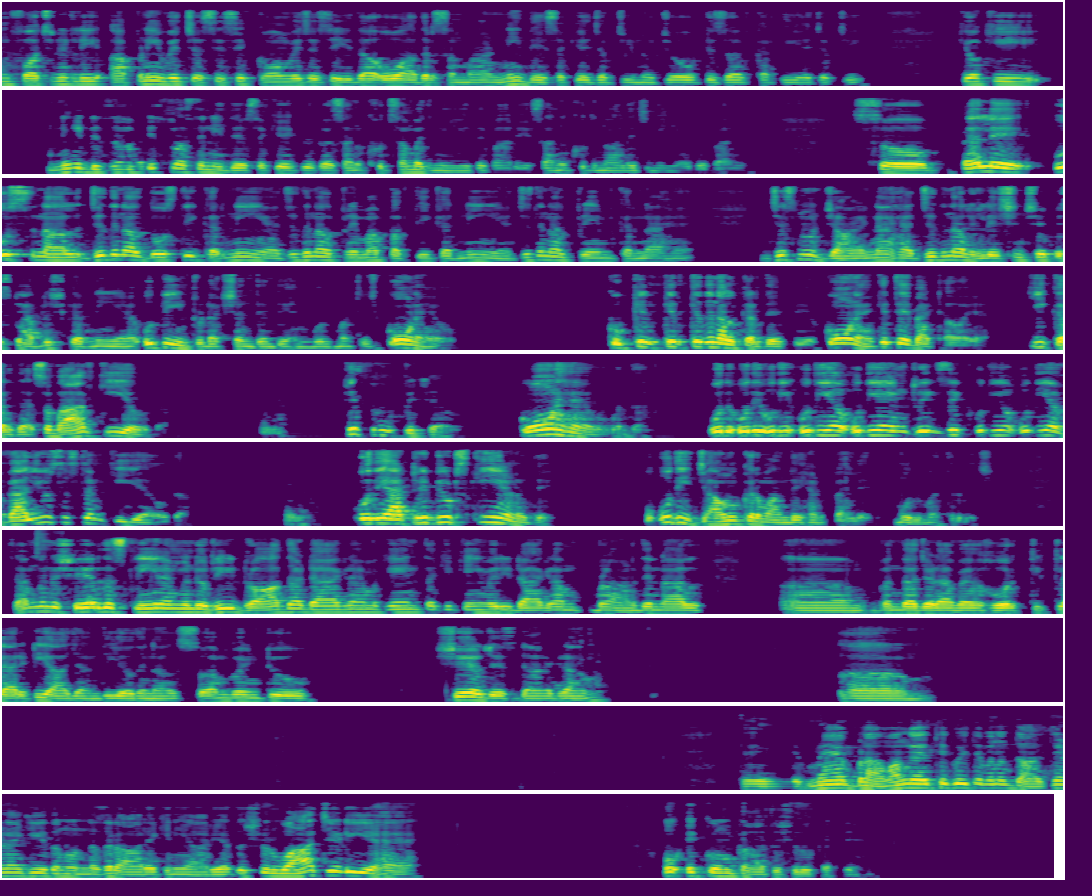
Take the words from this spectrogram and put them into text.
ਅਨਫੋਰਚੂਨੇਟਲੀ ਆਪਣੀ ਵਿੱਚ ਅਸੀਂ ਸਿੱਖ ਕੌਮ ਵਿੱਚ ਅਸੀਂ ਦਾ ਉਹ ਆਦਰ ਸਨਮਾਨ ਨਹੀਂ ਦੇ ਸਕੇ ਜਪਜੀ ਨੂੰ, ਜੋ ਡਿਜ਼ਰਵ ਕਰਦੀ ਹੈ ਜਪਜੀ ਕਿਉਂਕਿ ਨਹੀਂ ਡਿਜ਼ਰਵ ਇਸ ਵਾਸਤੇ ਨਹੀਂ ਦੇ ਸਕੇ ਕਿਉਂਕਿ ਸਾਨੂੰ ਖੁਦ ਸਮਝ ਨਹੀਂ ਇਹਦੇ ਬਾਰੇ, ਸਾਨੂੰ ਖੁਦ ਨੌਲੇਜ ਨਹੀਂ ਹੈ ਇਹਦੇ ਬਾਰੇ। ਸੋ ਪਹਿਲੇ ਉਸ ਨਾਲ, ਜਿਹਦੇ ਨਾਲ ਦੋਸਤੀ ਕਰਨੀ ਹੈ, ਜਿਹਦੇ ਨਾਲ ਪ੍ਰੇਮਾ ਭਗਤੀ ਕਰਨੀ ਹੈ, ਜਿਹਦੇ ਨਾਲ ਪ੍ਰੇਮ ਕਰਨਾ ਹੈ, ਜਿਸ ਨੂੰ ਜਾਣਨਾ ਹੈ, ਜਿਹਦੇ ਨਾਲ ਰਿਲੇਸ਼ਨਸ਼ਿਪ ਐਸਟੈਬਲਿਸ਼ ਕਰਨੀ ਹੈ, ਉਹਦੀ ਇੰਟਰੋਡਕਸ਼ਨ ਦਿੰਦੇ ਹਨ ਮੂਲ ਮੰਤਰ ਚ। ਕੌਣ ਹੈ ਉਹ? ਕੋ ਕਿਹਦੇ ਨਾਲ ਕਰਦੇ ਪਏ ਕੌਣ ਹੈ? ਕਿੱਥੇ ਬੈਠਾ ਹੋਇਆ? ਕੀ ਕਰਦਾ? ਹੈ ਸੁਭਾਅ ਕੀ ਹੈ ਉਹਦਾ? ਕਿਸ ਰੂਪ ਵਿੱਚ ਹੈ ਕੌਣ ਹੈ ਉਹ ਬੰਦਾ? ਉਹਦੇ ਉਹਦੇ ਉਹਦੀਆਂ ਉਹਦੀਆਂ ਇੰਟ੍ਰਿੰਸਿਕ ਉਹਦੀਆਂ ਉਹਦੀਆਂ ਵੈਲਿਊ ਸਿਸਟਮ ਕੀ ਹੈ ਉਹਦਾ? ਉਹਦੇ ਐਟਰੀਬਿਊਟਸ ਕੀ ਹਨ ਉਹਦੇ? ਉਹਦੀ ਜਾਣੂ ਕਰਵਾਉਂਦੇ ਹਨ ਪਹਿਲੇ, ਮੂਲ ਮੰਤਰ ਵਿੱਚ। So, I'm going to share the screen. I'm going to redraw the diagram again ਤਾਂ ਕਿ ਕਈ ਵਾਰੀ diagram ਬਣਾਉਣ ਦੇ ਨਾਲ ਬੰਦਾ ਜਿਹੜਾ ਹੈ ਹੋਰ ਕਲੈਰਿਟੀ ਆ ਜਾਂਦੀ ਹੈ ਉਹਦੇ ਨਾਲ। So, I'm going to share this diagram. Um, ਤੇ ਮੈਂ ਬਣਾਵਾਂਗਾ ਇੱਥੇ ਕੋਈ ਤੇ ਮੈਨੂੰ ਦੱਸ ਦੇਣਾ ਕਿ ਇਹ ਤੁਹਾਨੂੰ ਨਜ਼ਰ ਆ ਰਿਹਾ ਕਿ ਨਹੀਂ ਆ ਰਿਹਾ। ਤਾਂ ਸ਼ੁਰੂਆਤ ਜਿਹੜੀ ਹੈ ਉਹ ਇੱਕ ਓੰਕਾਰ ਤੋਂ ਸ਼ੁਰੂ ਕਰਦੇ ਹਨ।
